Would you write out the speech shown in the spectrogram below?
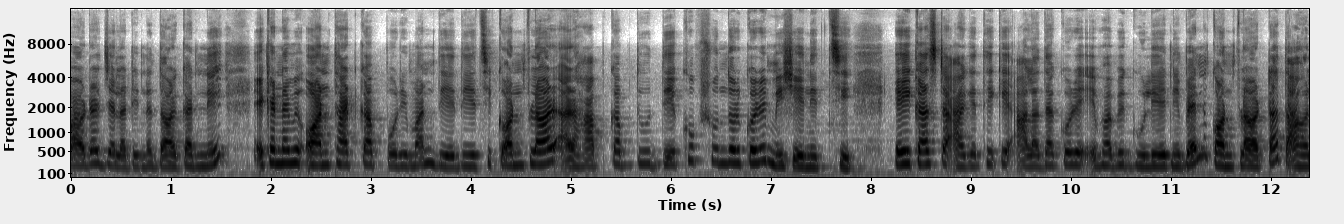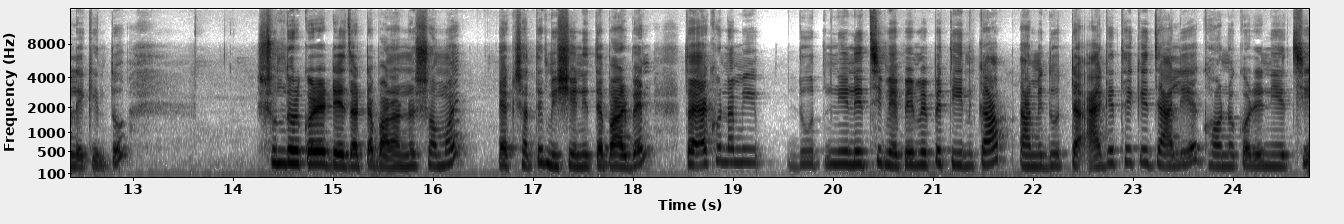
পাউডার জেলাটিনের দরকার নেই। এখানে আমি ওয়ান থার্ড কাপ পরিমাণ দিয়ে দিয়েছি কর্নফ্লাওয়ার আর হাফ কাপ দুধ দিয়ে খুব সুন্দর করে মিশিয়ে নিচ্ছি। এই কাজটা আগে থেকে আলাদা করে এভাবে গুলিয়ে নেবেন কর্নফ্লাওয়ারটা তাহলে কিন্তু সুন্দর করে ডেজার্টটা বানানোর সময় একসাথে মিশিয়ে নিতে পারবেন। তো এখন আমি দুধ নিয়ে নিচ্ছি, মেপে মেপে তিন কাপ আমি দুধটা আগে থেকে জ্বালিয়ে ঘন করে নিয়েছি।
